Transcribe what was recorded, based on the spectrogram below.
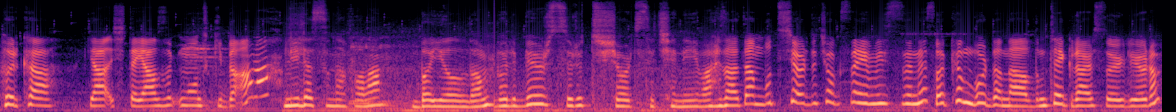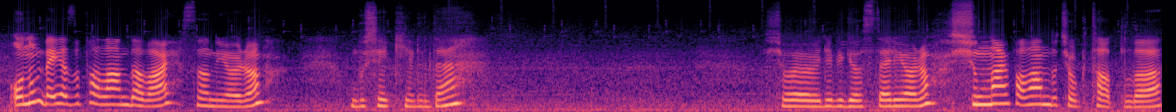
Hırka ya işte yazlık mont gibi ama lilasına falan bayıldım. Böyle bir sürü tişört seçeneği var. Zaten bu tişörtü çok sevmişsiniz. Bakın buradan aldım. Tekrar söylüyorum. Onun beyazı falan da var sanıyorum. Bu şekilde. Şöyle bir gösteriyorum. Şunlar falan da çok tatlı.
